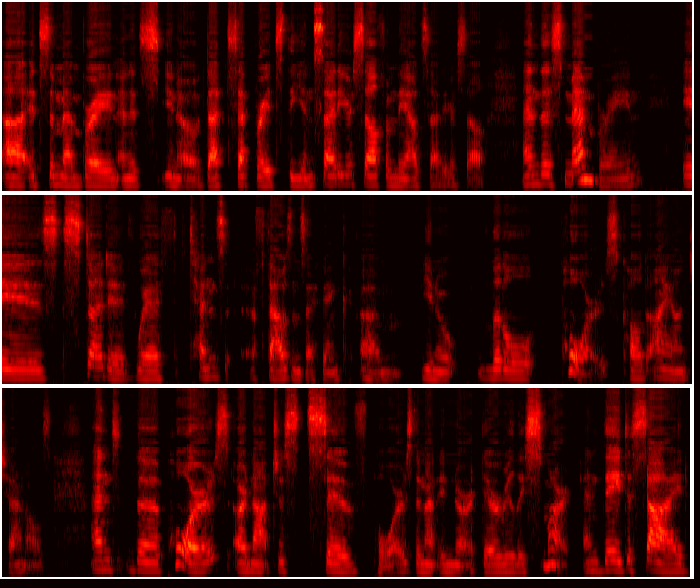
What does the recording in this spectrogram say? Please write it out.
uh, it's a membrane and it's you know that separates the inside of your cell from the outside of your cell, and this membrane is studded with tens of thousands, I think, um, you know, little pores called ion channels. And the pores are not just sieve pores. They're not inert. They're really smart. And they decide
